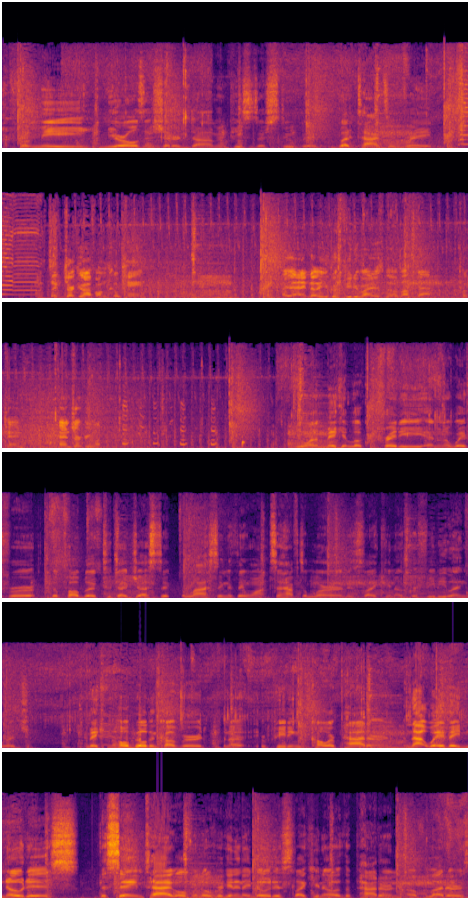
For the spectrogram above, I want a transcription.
For me, murals and shit are dumb and pieces are stupid, but tags are great. It's like jerking off on cocaine. I, I know you graffiti writers know about that. Cocaine and jerking off. You want to make it look pretty and in a way for the public to digest it. The last thing that they want to have to learn is like, you know, graffiti language. Making the whole building covered in a repeating color pattern. And that way they notice the same tag over and over again and they notice like, you know, the pattern of letters.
